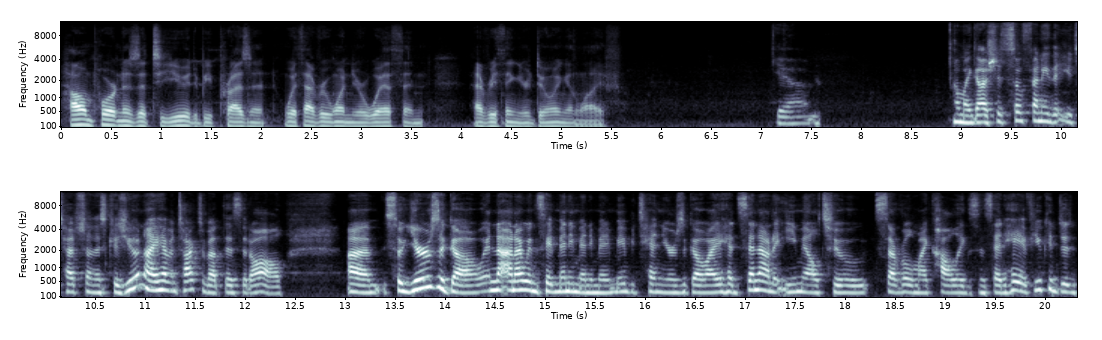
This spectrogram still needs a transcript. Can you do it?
How important is it to you to be present with everyone you're with and everything you're doing in life? Yeah. Oh my gosh, it's so funny that you touched on this because you and I haven't talked about this at all. Um, so years ago, and, and I wouldn't say many, many, many, maybe 10 years ago, I had sent out an email to several of my colleagues and said, Hey, if you could de-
